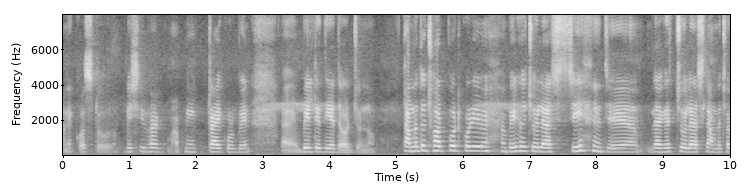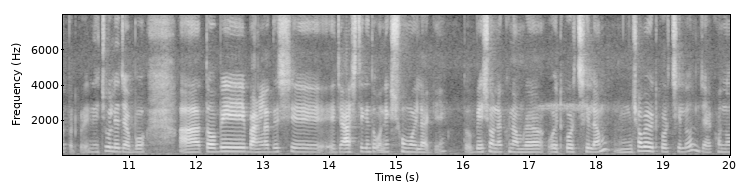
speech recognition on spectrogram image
অনেক কষ্ট। বেশিরভাগ আপনি ট্রাই করবেন বেল্টে দিয়ে দেওয়ার জন্য। তো আমরা তো ঝটপট করে বের হয়ে চলে আসছি, যে লাগেজ চলে আসলে আমরা ঝটপট করে নিয়ে চলে যাব। তবে বাংলাদেশে যে আসতে কিন্তু অনেক সময় লাগে। তো বেশ অনেকক্ষণ আমরা ওয়েট করছিলাম। সবাই ওয়েট করছিল যে এখনও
